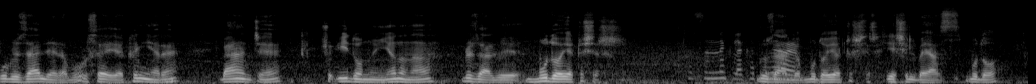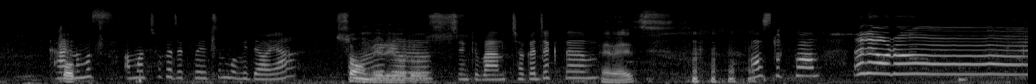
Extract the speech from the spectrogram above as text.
bu güzel yere Bursa'ya yakın yere bence şu İdo'nun yanına güzel bir Budo yakışır. Kesinlikle Güzel katılıyorum. bir Budo yakışır. Yeşil beyaz Budo. Karnımız ama çok acıktığı için bu videoya Son veriyoruz. Çünkü ben çok acıktım. Evet. Açlıktan ölüyorum.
